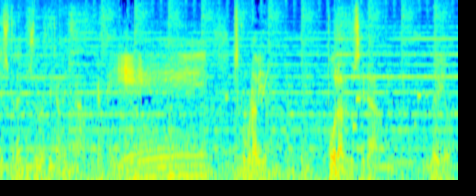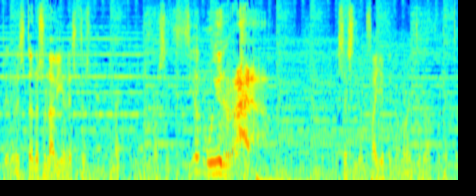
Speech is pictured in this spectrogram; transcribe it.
extraños dolores de cabeza porque hace... Es como un avión. Por algo será un avión. Pero esto no es un avión, esto es una, sección muy rara. Ese ha sido un fallo que normalmente no cometo.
